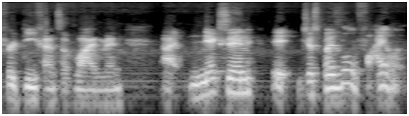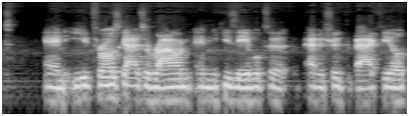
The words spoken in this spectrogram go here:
for defensive linemen. Uh, Nixon it just plays a little violent and he throws guys around and he's able to penetrate the backfield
